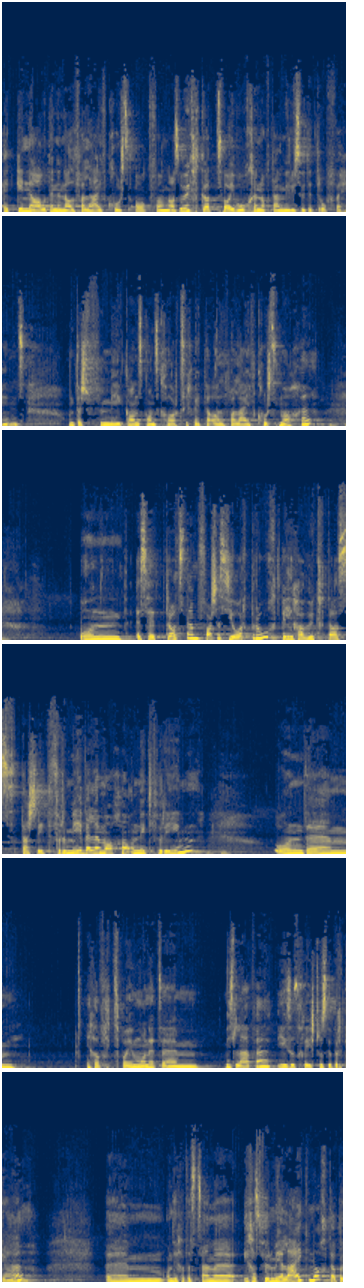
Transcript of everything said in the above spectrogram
hat genau dann ein Alpha-Life-Kurs angefangen. Also wirklich gerade zwei Wochen, nachdem wir uns wieder getroffen haben. Und das war für mich ganz, ganz klar, ich wollte einen Alpha-Life-Kurs machen. Und es hat trotzdem fast ein Jahr gebraucht, weil ich wirklich das, das Schritt für mich machen und nicht für ihn. Und ähm, ich habe vor zwei Monaten ähm, mein Leben Jesus Christus übergeben. Ähm, und ich habe das zusammen, ich habe es für mich allein gemacht, aber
